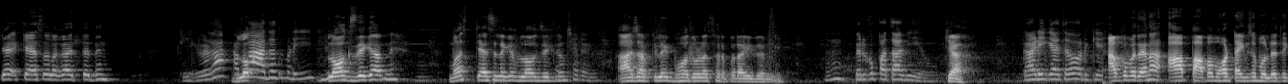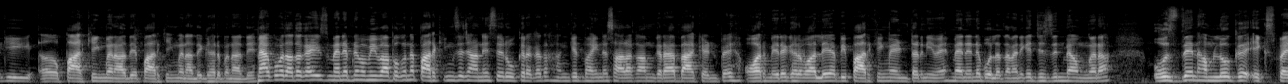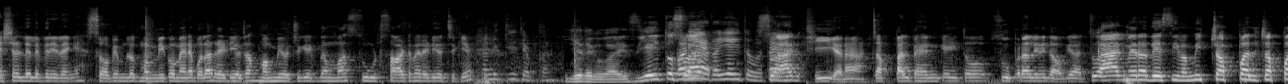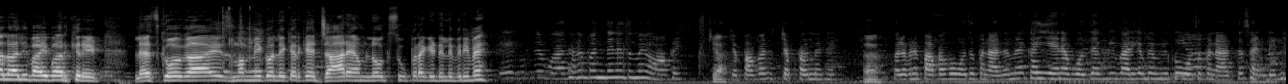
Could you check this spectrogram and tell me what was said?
क्या कैसा लगा इतने दिन? ठीक लगा? आपका तो आदत पड़ी। ब्लॉग्स देखे आपने? मस्त कैसे लगे ब्लॉग्स एकदम? अच्छा आज आपके लिए एक बहुत बड़ा सरप्राइज़ है हम्म, मेरे को पता भी है वो। क्या? गाड़ी कहते हो और क्या? आपको पता है ना आप पापा बहुत टाइम से बोल रहे थे कि पार्किंग बना दे पार्किंग बना दे घर बना दे। मैं आपको बताता गाइस मैंने अपने मम्मी पापा को ना पार्किंग से जाने से रोक रखा था। अंकित भाई ने सारा काम कराया बैक एंड पे और मेरे घर वाले अभी पार्किंग में एंटर नहीं हुए। मैंने इन्हें बोला था मैंने कहा जिस दिन मैं आऊँगा ना उस दिन हम लोग एक स्पेशल डिलीवरी लेंगे। सो अभी हम लोग मम्मी को मैंने बोला रेडी हो जाओ मम्मी हो चुकी है एकदम मस्त सूट साट में रेडी हो चुकी है। ये देखो गाइस यही तो यही तो स्वैग ठीक है ना चप्पल पहन के ही तो सुपरा लेने जाओगे आज स्वैग मेरा देसी मम्मी चप्पल चप्पल वाली वाइब और क्रेट लेट्स गो गाइस मम्मी को लेकर के जा रहे हैं हम लोग सुपरा की डिलीवरी में। बोला था ना बंदे ने तुम्हें वहाँ पे क्या? जब पापा चप्पल में थे। हाँ। अपने पापा को वो तो दो। मैंने कहीं ये ना बोलते अगली बार अपनी मम्मी को वो तो देता sandal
